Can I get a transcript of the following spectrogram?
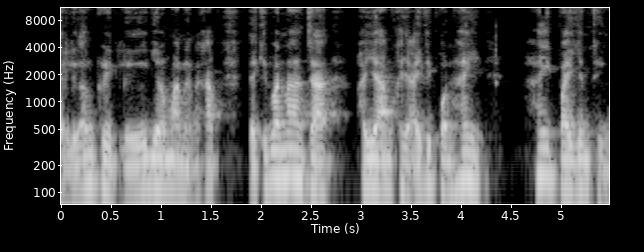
สหรืออังกฤษหรือเยอรมันนะครับ แต่คิดว่าน่าจะพยายามขยายอิทธิพลให้ให้ไปจนถึง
